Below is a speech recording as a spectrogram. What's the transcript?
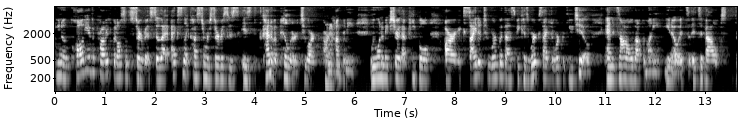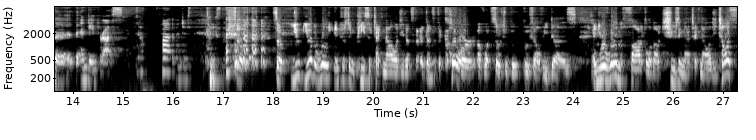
you know the quality of the product, but also the service. So that excellent customer service is, is kind of a pillar to our, our Mhm. company. We want to make sure that people are excited to work with us because we're excited to work with you too. And it's not all about the money. You know, it's it's about the the end game for us. Yeah. Ah, Avengers. So, so you you have a really interesting piece of technology that's that's at the core of what Social Booth LV does, and you were really methodical about choosing that technology. Tell us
